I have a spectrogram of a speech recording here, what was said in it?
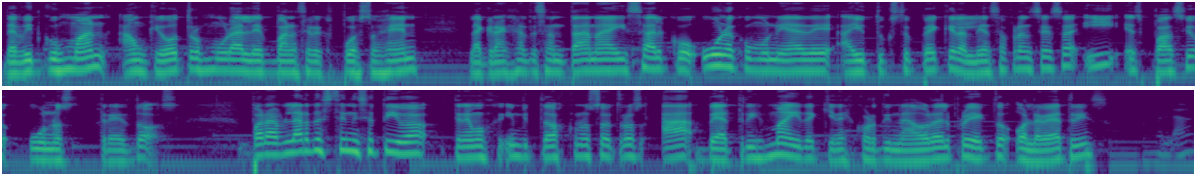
David Guzmán, aunque otros murales van a ser expuestos en la Granja de Santana y Salco, una comunidad de Ayutuxtepeque, la Alianza Francesa y Espacio 132. Para hablar de esta iniciativa, tenemos invitados con nosotros a Beatriz Maida, quien es coordinadora del proyecto. Hola Beatriz. Hola.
